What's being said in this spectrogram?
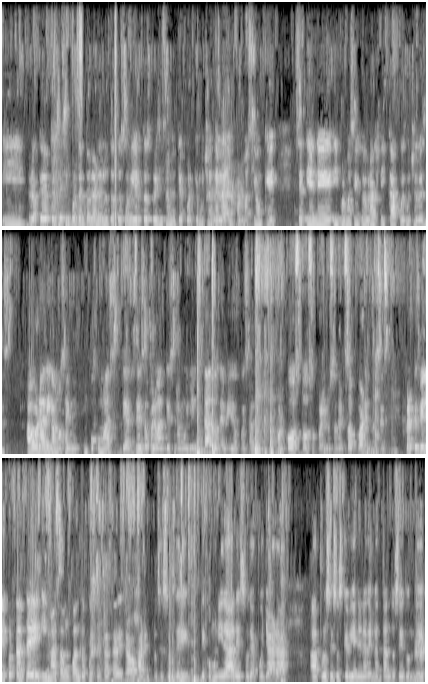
y creo que pues es importante hablar de los datos abiertos precisamente porque mucha de la información que se tiene, información geográfica, pues muchas veces Ahora, digamos, hay un poco más de acceso, pero antes era muy limitado debido, pues, a, por costos o por el uso del software. Entonces, creo que es bien importante y más aún cuando, pues, se trata de trabajar en procesos de, de comunidades o de apoyar a, a procesos que vienen adelantándose donde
